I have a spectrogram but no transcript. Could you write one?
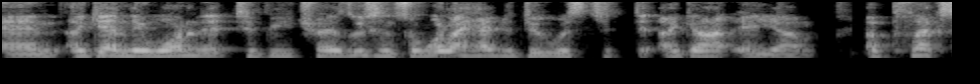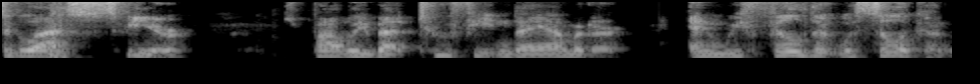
And again, they wanted it to be translucent. So what I had to do was to, I got a, um, a plexiglass sphere, probably about two feet in diameter, and we filled it with silicone.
